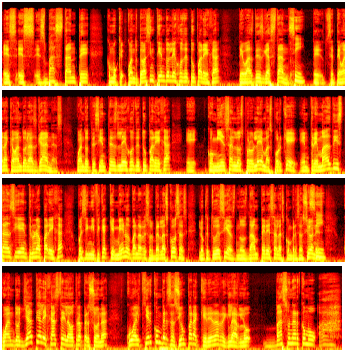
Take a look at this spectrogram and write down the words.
Es, es, es bastante como que cuando te vas sintiendo lejos de tu pareja, te vas desgastando. Sí. Te- se te van acabando las ganas. Cuando te sientes lejos de tu pareja, eh, comienzan los problemas. ¿Por qué? Entre más distancia entre una pareja, pues significa que menos van a resolver las cosas. Lo que tú decías, nos dan pereza las conversaciones. Sí. Cuando ya te alejaste de la otra persona, cualquier conversación para querer arreglarlo va a sonar como, ah,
